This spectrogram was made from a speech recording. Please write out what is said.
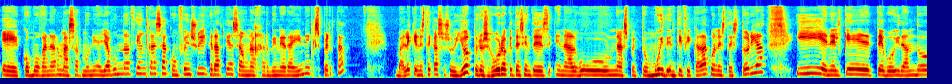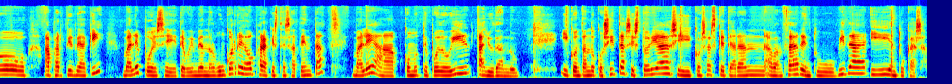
eh, cómo ganar más armonía y abundancia en casa con Feng Shui gracias a una jardinera inexperta. ¿Vale? Que en este caso soy yo, pero seguro que te sientes en algún aspecto muy identificada con esta historia y en el que te voy dando a partir de aquí ¿vale? Pues eh, te voy enviando algún correo para que estés atenta, ¿vale? A cómo te puedo ir ayudando y contando cositas, historias y cosas que te harán avanzar en tu vida y en tu casa.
